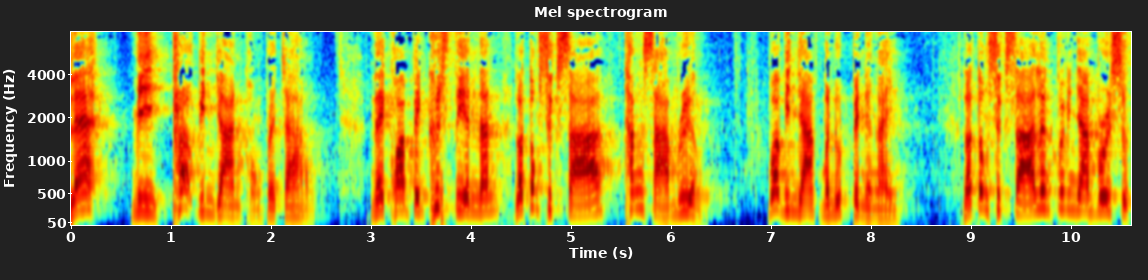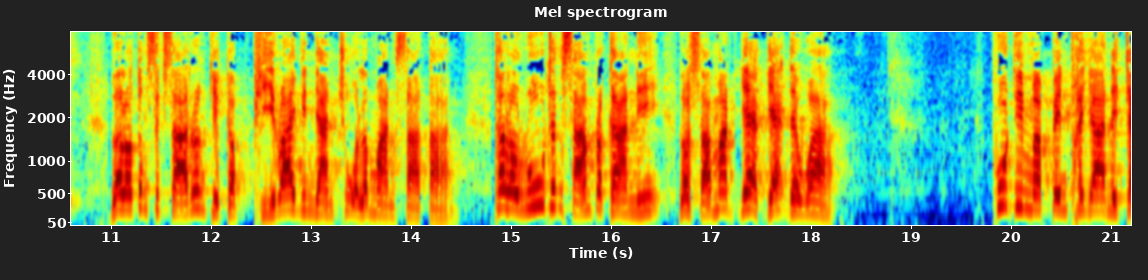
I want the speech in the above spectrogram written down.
และมีพระวิญญาณของพระเจ้า ในความเป็นคริสเตียนนั้น เราต้องศึกษาทั้งสามเรื่อง ว่าวิญญาณมนุษย์เป็นยังไง เราต้องศึกษาเรื่องพระวิญญาณบริสุทธิ์ แล้วเราต้องศึกษาเรื่องเกี่ยวกับผีร้ายวิญญาณชั่วและมารซาตาน ถ้าเรารู้ทั้งสามประการนี้ เราสามารถแยกแยะได้ว่า ผู้ที่มาเป็นพยานในใจ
